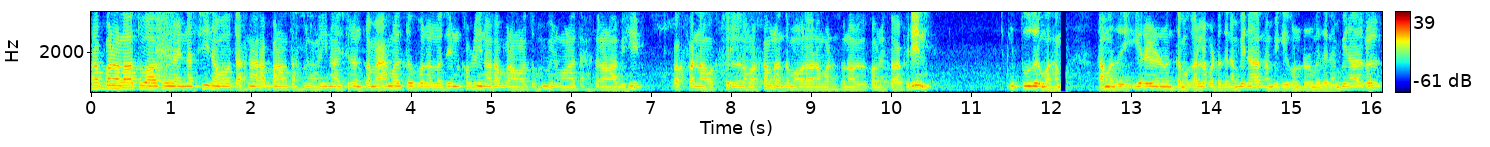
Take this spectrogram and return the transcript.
ربنا لا تؤاخذنا إن نسينا وأطعنا. ربنا تحمل علينا إسرا كما عملته ولا الذين من قبلنا. ربنا ولا تحمل ما لا تحت لنا به واغفرنا واغفر لنا وارحمنا. أنت مولانا وارحمنا. من الكافرين இத்தூதர் மகம் தமது இறைவனும் தமக்கு அள்ளப்பட்டதை நம்பினார் நம்பிக்கை கொண்டு இதை நம்பினார்கள்.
